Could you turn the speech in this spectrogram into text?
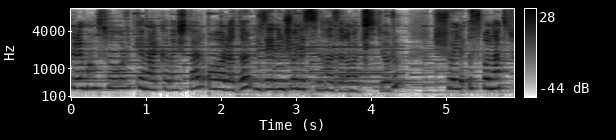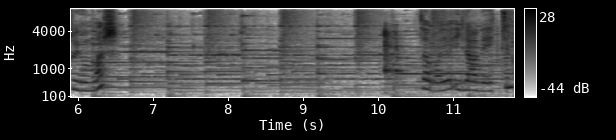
Kremam soğurken arkadaşlar o arada üzerinin jölesini hazırlamak istiyorum. Şöyle ıspanak suyum var. Tavaya ilave ettim.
